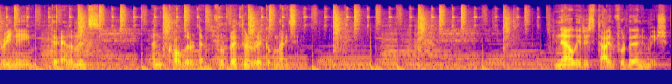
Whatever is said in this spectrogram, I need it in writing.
rename the elements and color them for better recognizing. Now it is time for the animation.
